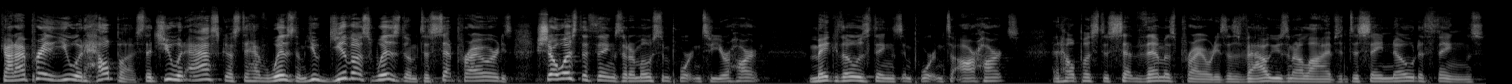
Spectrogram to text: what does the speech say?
God, I pray that you would help us, that you would ask us to have wisdom. You give us wisdom to set priorities. Show us the things that are most important to your heart. Make those things important to our hearts and help us to set them as priorities, as values in our lives, and to say no to things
